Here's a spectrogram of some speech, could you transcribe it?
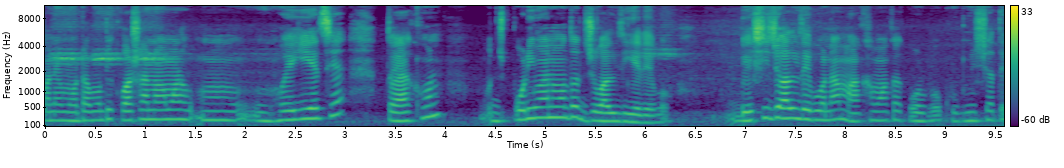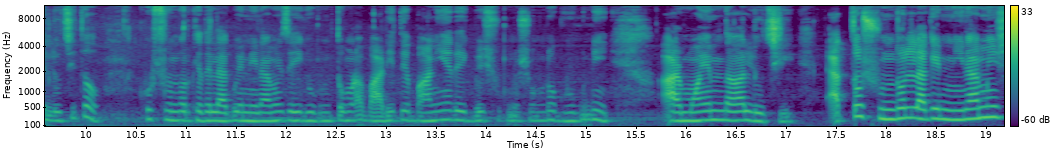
মানে মোটামুটি কষানো আমার হয়ে গিয়েছে। তো এখন পরিমাণ মতো জল দিয়ে দেব। বেশি জল দেব না, মাখা মাখা করব। ঘুগনির সাথে লুচি তো। খুব সুন্দর খেতে লাগবে, নিরামিষ। এই ঘুগনি তোমরা বাড়িতে বানিয়ে দেখবে, শুকনো শুকনো ঘুগনি আর ময়েম দেওয়া লুচি। এত সুন্দর লাগে, নিরামিষ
